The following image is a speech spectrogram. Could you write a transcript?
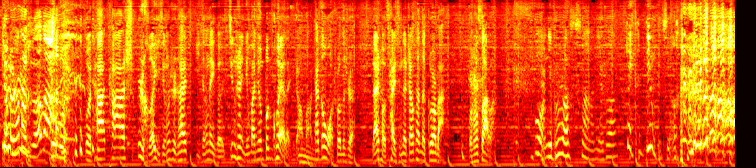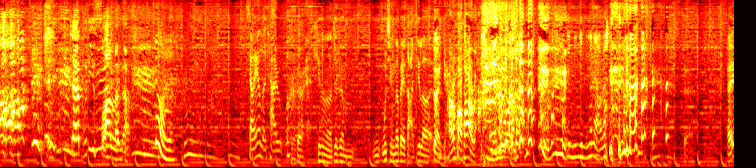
就首日和吧。”不 不不，他他是日和已经是他已经那个精神已经完全崩溃了，你知道吗？他跟我说的是来首蔡琴的张三的歌吧。我说算了。不，你不是说算了，你是说这肯定不行。这还不地算了呢。就是，强硬的插入。对，Kino 呢就这么。无无情的被打击了，对你还是画画吧，一年多 了。你你你们先聊着。对，哎，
